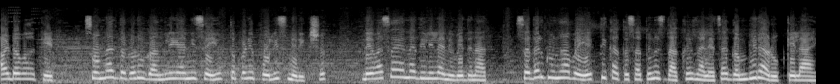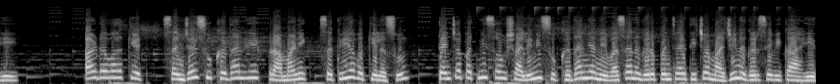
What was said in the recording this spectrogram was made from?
advocate Somnath Dagdu Gangle यांनी संयुक्तपणे पोलीस निरीक्षक नेवासा यांना दिलेल्या निवेदनात सदर गुन्हा वैयक्तिक अकसातूनच दाखल झाल्याचा गंभीर आरोप केला आहे. अॅडव्होकेट संजय सुखदान हे एक प्रामाणिक सक्रिय वकील असून त्यांच्या पत्नी सौ शालिनी सुखदान या नेवासा नगरपंचायतीच्या माजी नगरसेविका आहेत.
